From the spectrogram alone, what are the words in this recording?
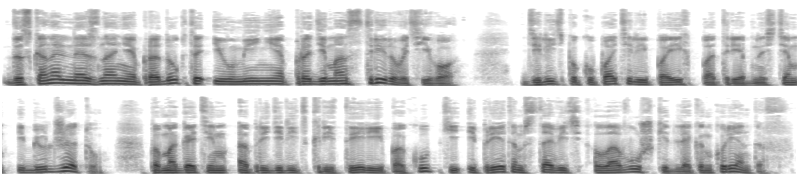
доскональное знание продукта и умение продемонстрировать его. Делить покупателей по их потребностям и бюджету, помогать им определить критерии покупки и при этом ставить ловушки для конкурентов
